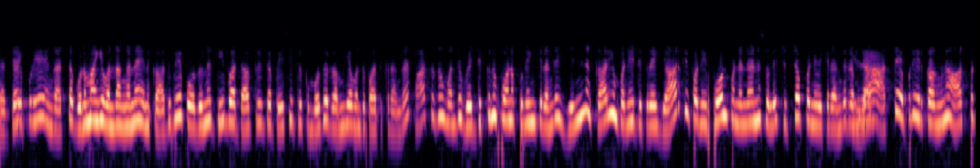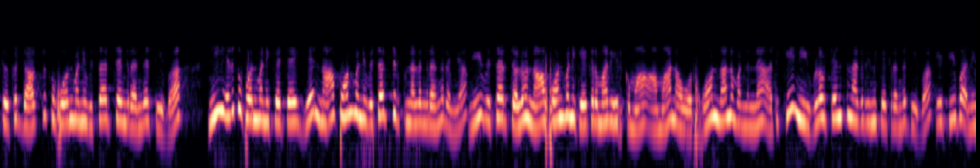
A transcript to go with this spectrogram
டாக்டர் எப்படியோ எங்க அத்தை குணமாகி வந்தாங்கன்னா எனக்கு அதுவே போதும்னு தீபா டாக்டர்கிட்ட பேசிட்டு இருக்கும்போது ரம்யா வந்து பாத்துக்கிறாங்க. பார்த்ததும் வந்து வெட்டுக்குன்னு போனை பிடிங்கிறாங்க என்ன காரியம் பண்ணிட்டு இருக்கிற? யாருக்கு இப்போ நீ ஃபோன் பண்ணனேன்னு சொல்லி சுவிச் ஆஃப் பண்ணி வைக்கிறாங்க ரம்யா. அத்தை எப்படி இருக்காங்கன்னு ஹாஸ்பிட்டலுக்கு டாக்டருக்கு ஃபோன் பண்ணி விசாரிச்சேங்கிறாங்க தீபா. நீ எதுக்கு ஃபோன் பண்ணி கேட்ட? ஏன் நான் ஃபோன் பண்ணி விசாரிச்சிருப்பேன்லங்கிறாங்க ரம்யா. நீ விசாரிச்சாலும் நான் ஃபோன் பண்ணி கேட்குற மாதிரி இருக்குமா? ஆமா நான் ஒரு ஃபோன் தானே பண்ணினேன் அதுக்கே நீ இவ்வளவு டென்ஷன் ஆகுறீன்னு கேட்குறாங்க தீபா. ஏ தீபா நீ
